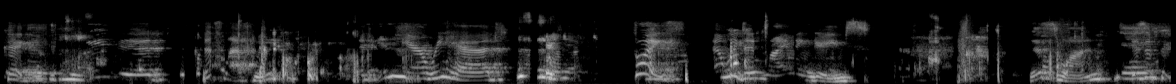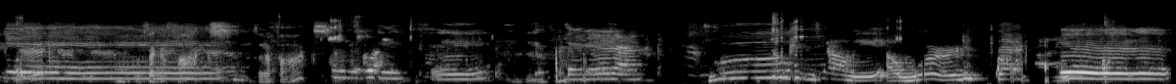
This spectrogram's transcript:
Okay, we did this last week. And in here we had toys and we did rhyming games. This one is a picture. Looks like a fox. Is it a fox? Who can tell me a word that rhymes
